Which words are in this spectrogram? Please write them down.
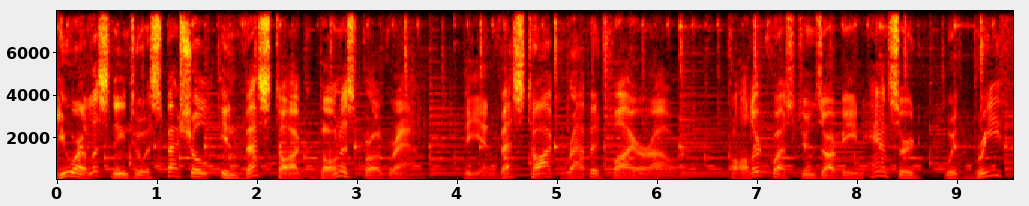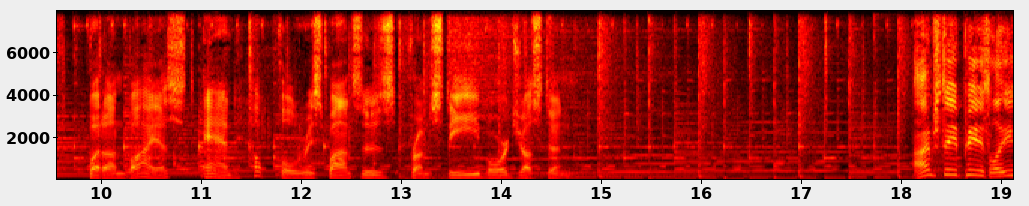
You are listening to a special Invest Talk bonus program. the Invest Talk Rapid Fire Hour. Caller questions are being answered with brief but unbiased and helpful responses from Steve or Justin. I'm Steve Peasley,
